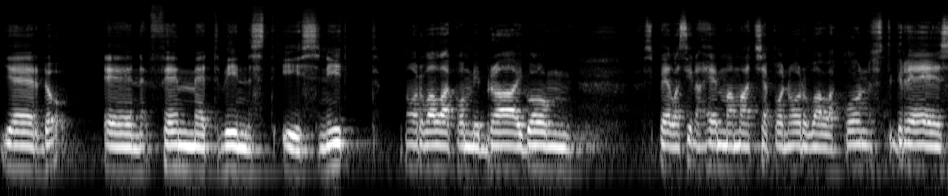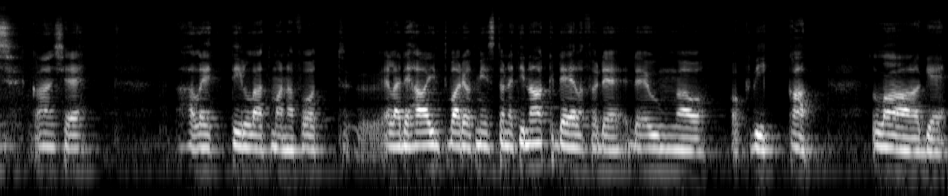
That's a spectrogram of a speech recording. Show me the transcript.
ger då en 5-1 vinst i snitt. Norvalla har kommit bra igång, spelar sina hemmamatcher på Norvalla konstgräs, kanske har lett till att man har fått, eller det har inte varit åtminstone till nackdel för det, det unga och, och kvicka laget.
